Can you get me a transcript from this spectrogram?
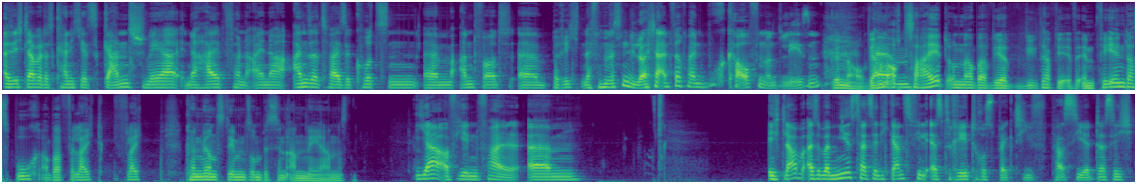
Also ich glaube, das kann ich jetzt ganz schwer innerhalb von einer ansatzweise kurzen ähm, Antwort äh, berichten. Dafür müssen die Leute einfach mein Buch kaufen und lesen. Genau, wir haben auch ähm, Zeit und aber wir, wie gesagt, wir empfehlen das Buch, aber vielleicht, vielleicht können wir uns dem so ein bisschen annähern. Ja, auf jeden Fall. Ähm, ich glaube, also bei mir ist tatsächlich ganz viel erst retrospektiv passiert, dass ich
